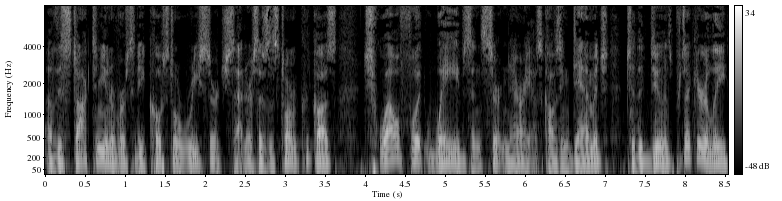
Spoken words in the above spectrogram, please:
of the Stockton University Coastal Research Center says the storm could cause 12 foot waves in certain areas, causing damage to the dunes, particularly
